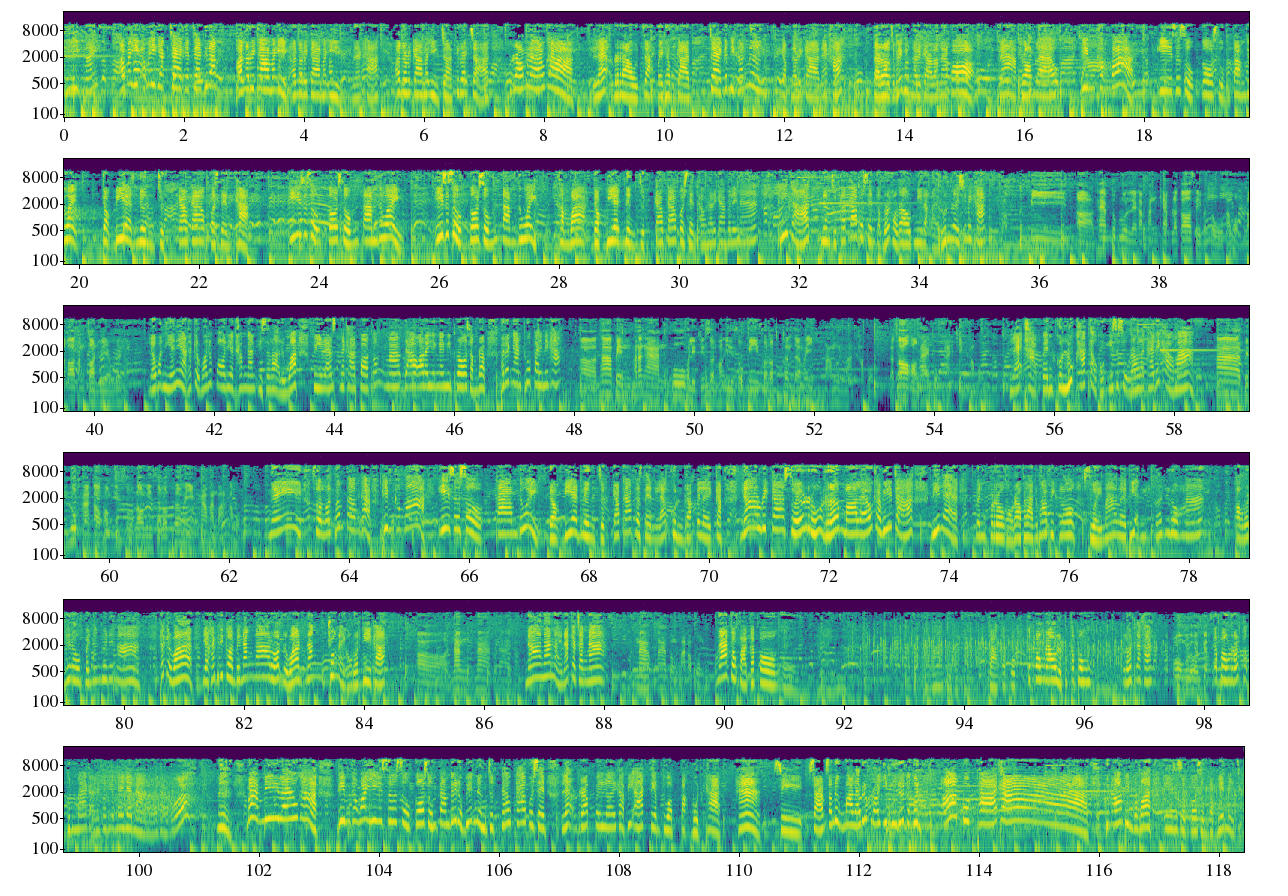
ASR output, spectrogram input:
มีอีกไหมเอามาอีกเอามาอีกอยากแจกอยากแจกที่รักเอานาฬิกามาอีกเอานาฬิกามาอีกนะคะเอานาฬิกามาอีกจ้ะที่รักจ๋าพร้อมแล้วค่ะ และเราจะไปทำการแจกกันอีกครั้งหนึ่งกับนาฬิกานะคะ แต่เราจะไม่พิมพ์นาฬิกาแล้วนะพ่อหน้าพร้อมแล้ว พิมพ์คำว่า e สสุโกสุมตามด้วยดอกเบี้ย 1.99%ค่ะอีสสุโกสุมตามด้วย อีสสุโกสุมตามด้วยคำว่าดอกเบี้ย 1.99%เอานาฬิกาไปเลยนะ พี่จ๋า 1.99%กับรถของเรามีหลากหลายรุ่นเลยใช่ไหมคะ มีอ่าแทบทุกรุ่นเลยครับ ทั้งแคปแล้วก็สี่ประตูครับผม แล้วก็ทั้งตอนเรียวด้วยครับ แล้ววันนี้เนี่ยถ้าเกิดว่าน้องปอเนี่ยทำงานอิสระหรือว่าฟรีแลนซ์นะคะ ปอต้องมาดาวอะไรยังไงมีโปรสำหรับพนักงานทั่วไปไหมคะ เอ่อถ้าเป็นพนักงานผู้ผลิตชิ้นส่วนของ e ีสุมีส่วนลดเพิ่มเติมให้อีก30,000 บาทครับผมแล้วก็ออกได้ทุกอาชีพครับผมและหากเป็นคุณลูกค้าเก่าของอีสสุเราราคาได้ข่าวมา ถ้าเป็นลูกค้าเก่าของ e ีสุเรามีส่วนลดเพิ่มให้อีก 5,000 บาทครับผม นี่ส่วนลดเพิ่มเติมค่ะ พิมพ์คำว่า e s u s u ตามด้วยดอกเบี้ย 1.99%และคุณรับไปเลยกับ นาฬิกาสวยหรูเริ่มมาแล้วค่ะพี่จ๋านี่แหละเป็นโปรของเราพลานุภาพพลิกโลก สวยมากเลยพี่อันนี้รถนิรมนะออกรถให้เราไปนั่งด้วยได้มา ถ้าเกิดว่าอยากให้พิธีกรไปนั่งหน้ารถหรือว่านั่งช่วงไหนของรถดีคะเอ่อนั่งหน้าก็ได้ครับ หน้าหน้าไหนหน้ากระจังหน้า หน้าหน้าตรงฝากระโปรง หน้าตรงฝากระโปรงเออ คุณมากเลยนะคะฝากระโปรงกระโปรงเราหรือกระโปรงรถนะคะกระโปรงรถครับกระโปรงรถขอบคุณมากค่ะอันนี้เขาเรียกแม่ย่านางแล้วค่ะโอ้นี่มามีแล้วค่ะ พิมพ์คำว่า e s u s u โกสมตามด้วยดอกเบี้ย 1.99%และรับไปเลยค่ะ พี่อาร์ตเตรียมตัวปักหมุดค่ะ 5 4 3 2 1 มาแล้วเรียบร้อยยินดีด้วยกับคุณ อ้อมบุปผาค่ะ คุณอ้อมพิมพ์คำว่า e s u s u โกสมดอกเบี้ย1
